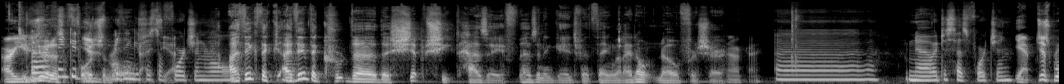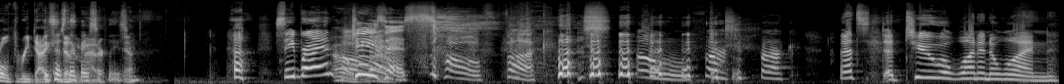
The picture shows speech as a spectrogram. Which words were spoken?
Are you You just Uh, it I as a think it, fortune I think roll. it's just a Yeah. fortune roll. I think the I think the the the ship sheet has a has an engagement thing, but I don't know for sure. Okay. Uh, no, it just has fortune Yeah, just roll three dice. because it they're doesn't basically the matter. same. See, Brian? Oh, Jesus! Oh fuck. oh fuck. Fuck. That's a two, a one, and a one.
